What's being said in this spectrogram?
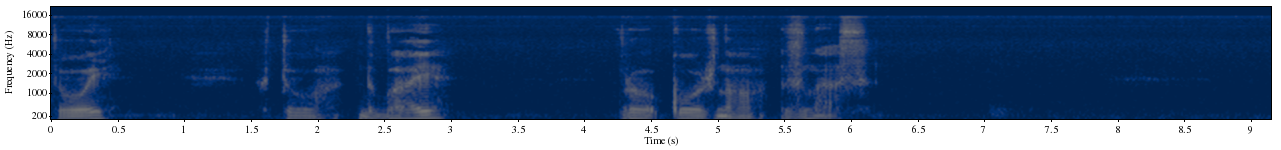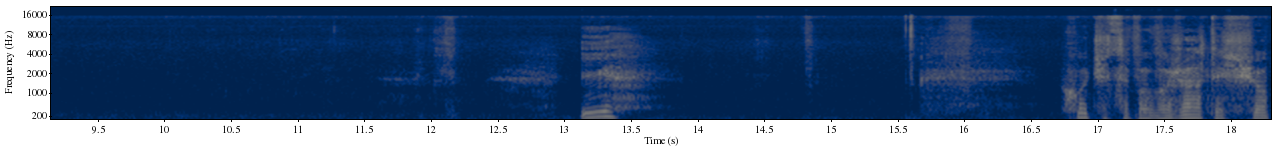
той, хто дбає про кожного з нас. І хочеться побажати, щоб,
